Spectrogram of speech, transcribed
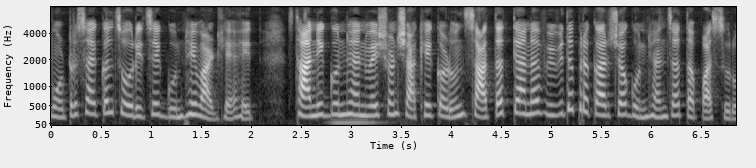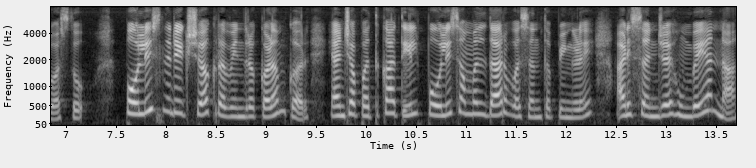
मोटरसायकल चोरीचे गुन्हे वाढले आहेत. स्थानिक गुन्हे अन्वेषण शाखेकडून सातत्यानं विविध प्रकारच्या गुन्ह्यांचा तपास सुरू असतो. पोलीस निरीक्षक रवींद्र कळमकर यांच्या पथकातील पोलीस अंमलदार वसंत पिंगळे आणि संजय हुंबे यांना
